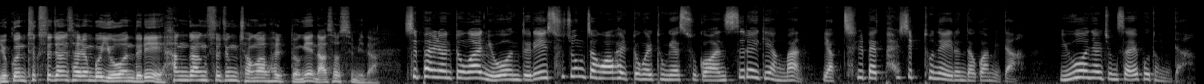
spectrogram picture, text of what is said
육군 특수전사령부 요원들이 한강 수중 정화 활동에 나섰습니다. 18년 동안 요원들이 수중 정화 활동을 통해 수거한 쓰레기 양만 약 780톤에 이른다고 합니다. 유원열 중사의 보도입니다.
